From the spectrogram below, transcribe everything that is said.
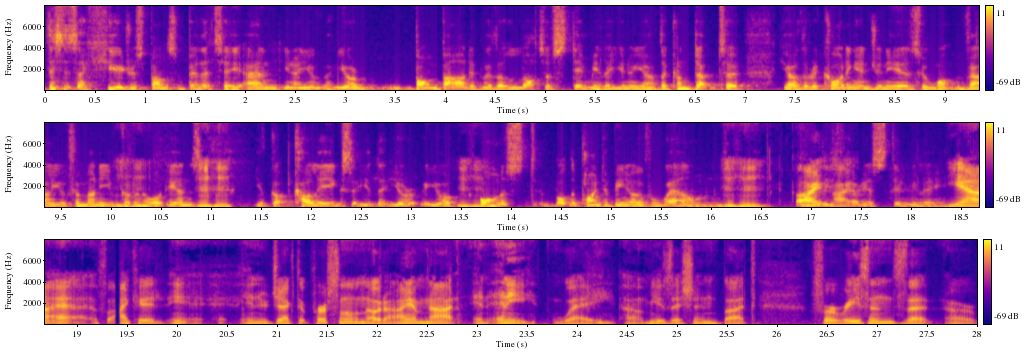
this is a huge responsibility, and you know you you're bombarded with a lot of stimuli. You know, you have the conductor, you have the recording engineers who want value for money. You've got mm-hmm. an audience. Mm-hmm. You've got colleagues that you're you're mm-hmm. almost at the point of being overwhelmed mm-hmm. by I, these I, various stimuli. Yeah, if I could interject a personal note, I am not in any way a musician, but for reasons that are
